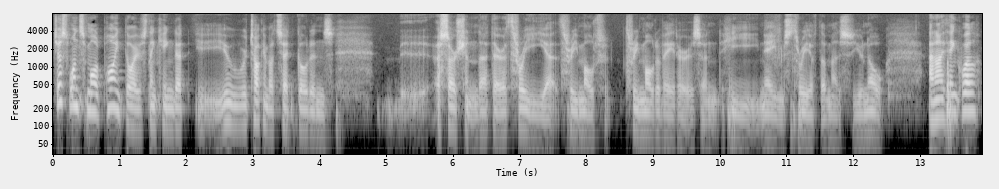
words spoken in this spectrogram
Just one small point, though. I was thinking that you were talking about Seth Godin's uh, assertion that there are three uh, three mot- three motivators, and he names three of them, as you know. And I think, well,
